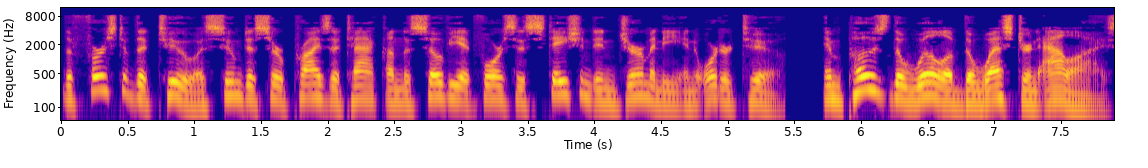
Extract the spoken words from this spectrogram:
The first of the two assumed a surprise attack on the Soviet forces stationed in Germany in order to "...impose the will of the Western Allies."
